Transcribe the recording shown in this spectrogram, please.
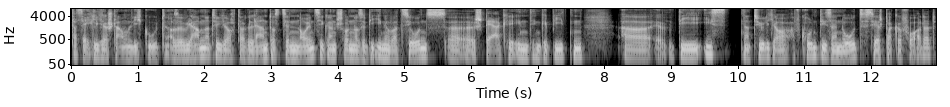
tatsächlich erstaunlich gut. Also wir haben natürlich auch da gelernt aus den 90ern schon, also die Innovationsstärke in den Gebieten, äh, die ist natürlich auch aufgrund dieser Not sehr stark gefordert.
